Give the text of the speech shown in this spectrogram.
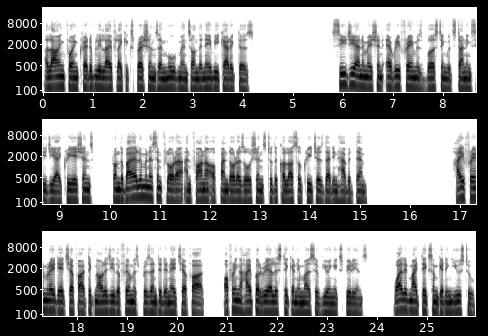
allowing for incredibly lifelike expressions and movements on the Na'vi characters. CG animation every frame is bursting with stunning CGI creations, from the bioluminescent flora and fauna of Pandora's oceans to the colossal creatures that inhabit them. High frame rate HFR technology, the film is presented in HFR, offering a hyper realistic and immersive viewing experience. While it might take some getting used to,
